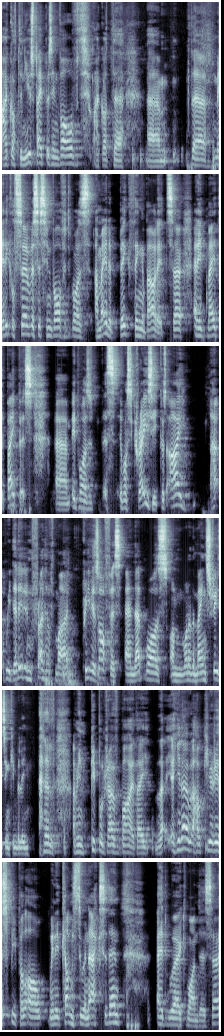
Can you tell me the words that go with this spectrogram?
I got the newspapers involved. I got the um, the medical services involved. It was I made a big thing about it. So and it made the papers. Um, it was it was crazy because I we did it in front of my previous office, and that was on one of the main streets in Kimberley. And I mean, people drove by. They, they, you know, how curious people are when it comes to an accident. It worked wonders. So,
